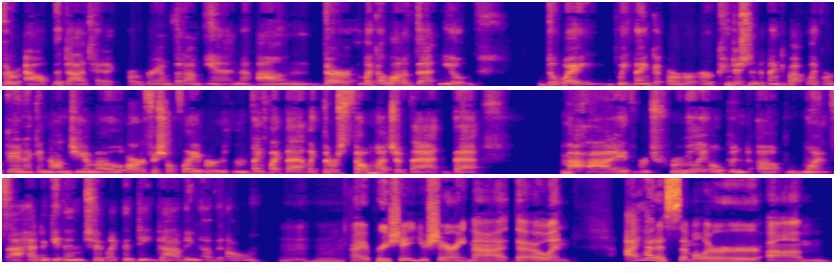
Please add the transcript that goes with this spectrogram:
throughout the dietetic program that I'm in. Mm-hmm. Um, there, like a lot of that, you know, the way we think or, or conditioned to think about like organic and non-GMO, artificial flavors and things like that. Like there was so much of that that my eyes were truly opened up once I had to get into like the deep diving of it all. Mm-hmm. I appreciate you sharing that though. And I had a similar um,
